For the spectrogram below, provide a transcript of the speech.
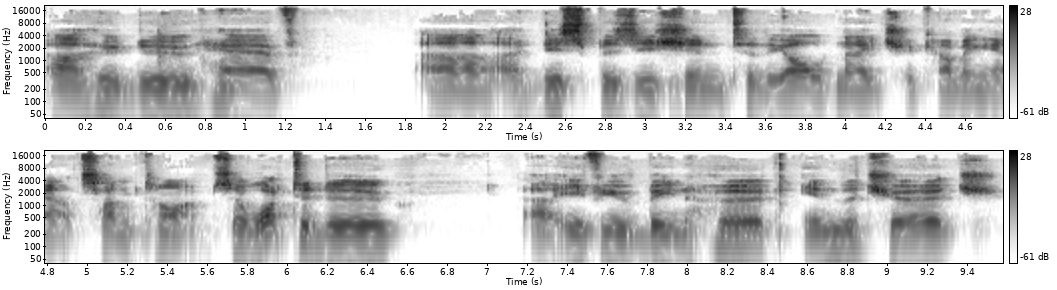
uh, who do have uh, a disposition to the old nature coming out sometimes. So, what to do uh, if you've been hurt in the church?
